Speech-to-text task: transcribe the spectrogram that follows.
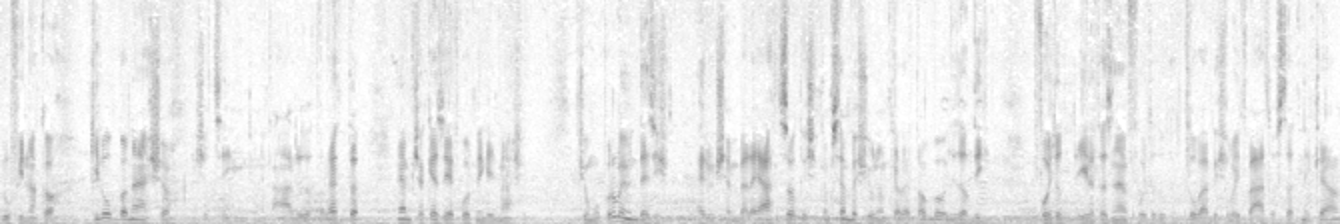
lufinak a kilobbanása, és a cégünknek áldozata lett. Nem csak ezért volt még egy más csomó probléma, de ez is erősen belejátszott, és nekem szembesülnöm kellett abba, hogy az addig folytatott élet az nem folytatott tovább, és amit változtatni kell.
